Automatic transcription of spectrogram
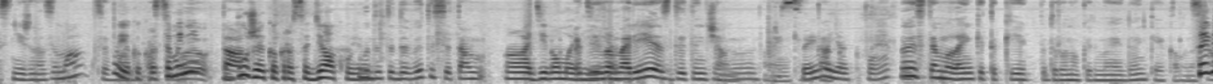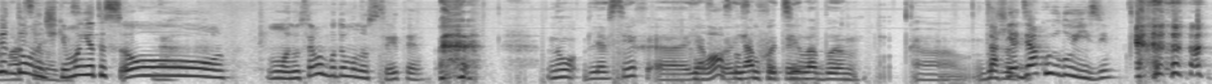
сніжна зима. Це Ну, яка краса. Це мені Так. Боже, яка краса, дякую. Будете дивитися, там А, Діва Марія. Діва Марія з дитинчам. Красиво, як класно. Ну і це маленький такий подарунок від моєї доньки, яка вона Це від донечки, моє ти. О, О, ну це ми будемо носити. Ну, для всіх е, я, Класно, б, я б слухайте. хотіла би е, дуже... Так, я дякую Луїзі.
